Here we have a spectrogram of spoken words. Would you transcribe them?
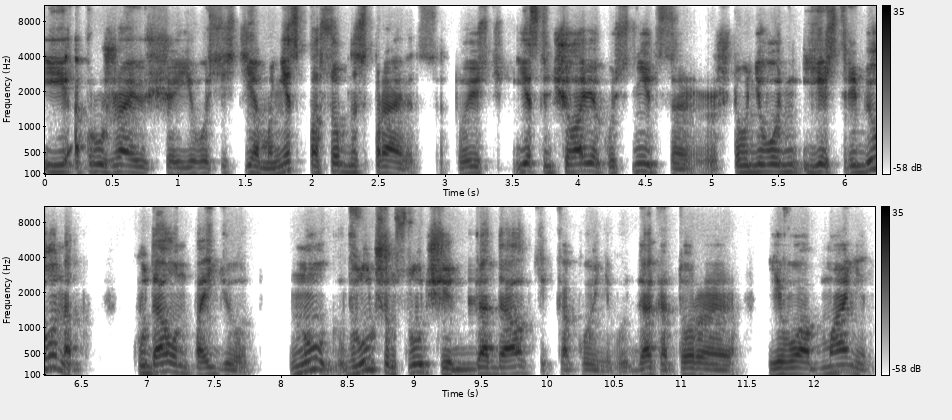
и окружающая его система не способны справиться. То есть, если человеку снится, что у него есть ребенок, куда он пойдет? Ну, в лучшем случае к гадалке какой-нибудь, да, которая его обманет.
